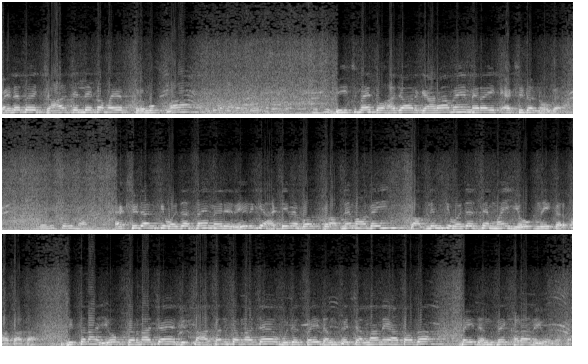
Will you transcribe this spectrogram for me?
पहले तो एक चार ज़िले का मैं प्रमुख था। बीच में 2011 में मेरा एक एक्सीडेंट हो गया। एक्सीडेंट की वजह से मेरे रीढ़ की हड्डी में बहुत प्रॉब्लम आ गई। प्रॉब्लम की वजह से मैं योग नहीं कर पाता था। जितना योग करना चाहे, जितना आसन करना चाहे, मुझे सही ढंग से चलना नहीं आता था, सही ढंग से खड़ा नहीं हो जाता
